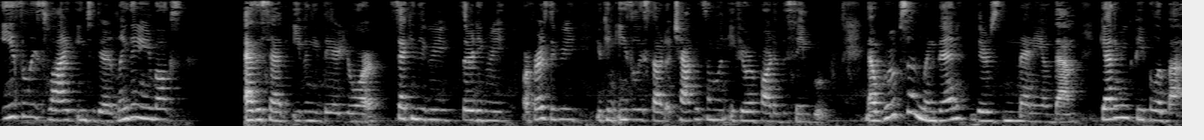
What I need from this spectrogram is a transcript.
easily slide into their LinkedIn inbox. As I said, even if they're your second degree, third degree, or first degree, you can easily start a chat with someone if you're a part of the same group. Now, groups on LinkedIn, there's many of them, gathering people about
